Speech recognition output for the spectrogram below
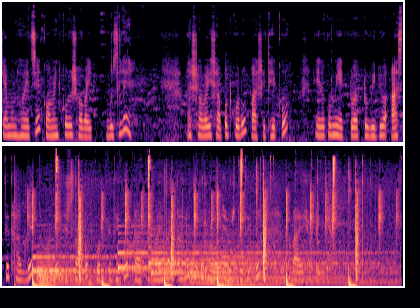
কেমন হয়েছে কমেন্ট করো সবাই, বুঝলে? আর সবাই সাপোর্ট করো, পাশে থেকো। এরকমই একটু একটু ভিডিও আসতে থাকবে। তোমাদের সাপোর্ট করতে থেকো। টাটা বাই বাই ভালো থেকো সবাই, সুস্থ থেকো। বাই সবাইকে।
